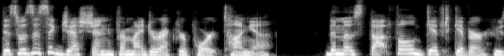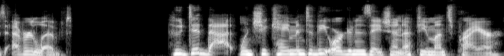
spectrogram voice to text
This was a suggestion from my direct report, Tanya, the most thoughtful gift giver who's ever lived, who did that when she came into the organization a few months prior.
